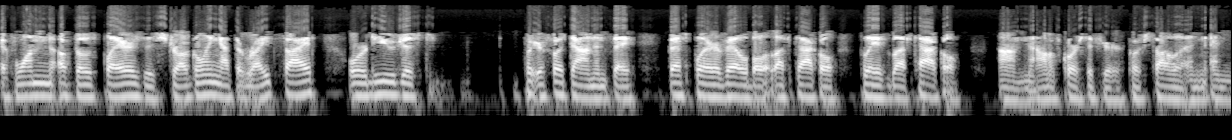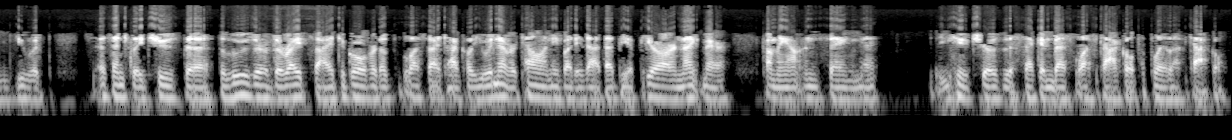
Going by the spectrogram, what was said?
if one of those players is struggling at the right side? Or do you just put your foot down and say, best player available at left tackle plays left tackle? Um, now, of course, if you're Coach Saleh and, and you would essentially choose the, the loser of the right side to go over to the left side tackle. You would never tell anybody that. That'd be a PR nightmare coming out and saying that you chose the second best left tackle to play left tackle.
